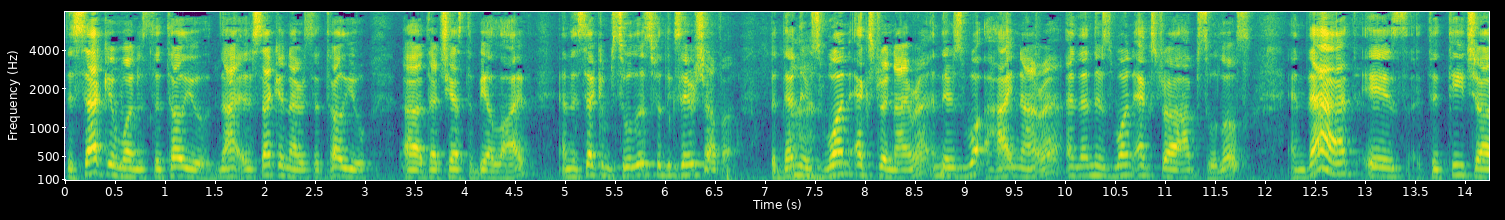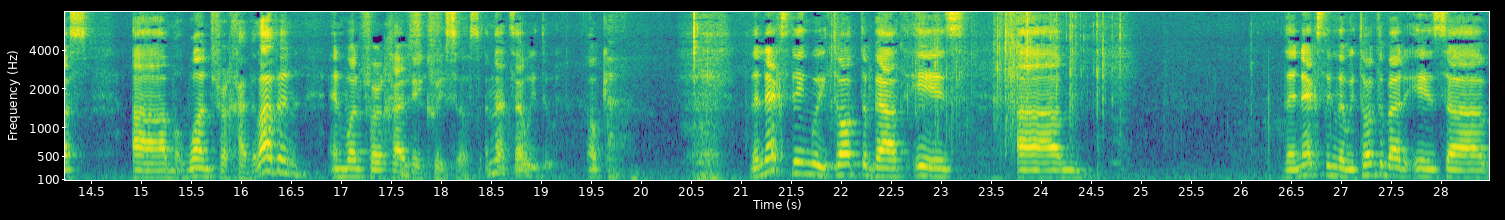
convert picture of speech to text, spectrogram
The second one is to tell you, the second Naira is to tell you uh, that she has to be alive, and the second Psula is for the Gzer Shava. But then there's one extra naira, and there's one high naira, and then there's one extra absulos, and that is to teach us um, one for chayv eleven and one for chayv krisos, and that's how we do it. Okay. The next thing we talked about is um, the next thing that we talked about is uh,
